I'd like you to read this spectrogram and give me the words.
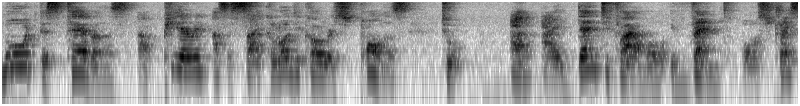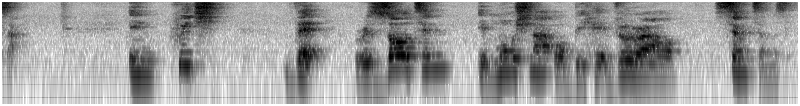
mood disturbance appearing as a psychological response to an identifiable event or stressor in which the resulting emotional or behavioral symptoms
